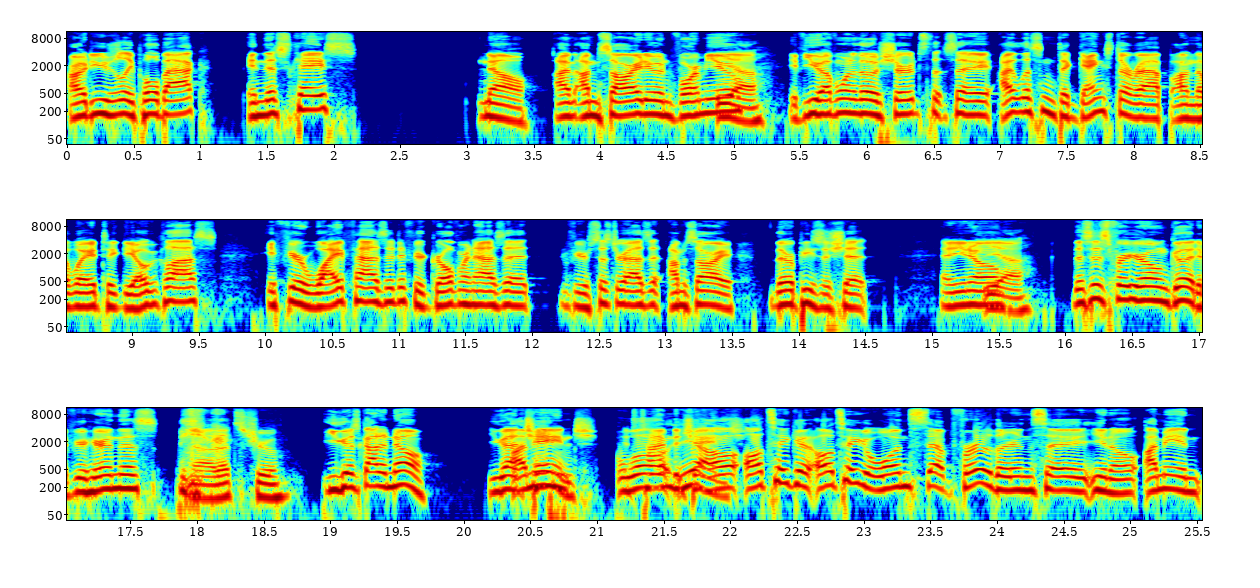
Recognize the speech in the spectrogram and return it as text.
I would usually pull back. In this case, no. I'm I'm sorry to inform you. Yeah. If you have one of those shirts that say I listen to gangsta rap on the way to yoga class, if your wife has it, if your girlfriend has it, if your sister has it, I'm sorry, they're a piece of shit. And you know, Yeah. this is for your own good. If you're hearing this, No, that's true. you just got to know. You got to mean, change. it's well, time to yeah, change. I'll, I'll take it. I'll take it one step further and say, you know, I mean,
